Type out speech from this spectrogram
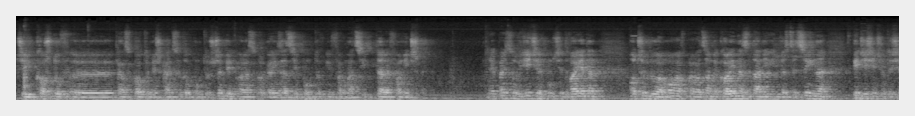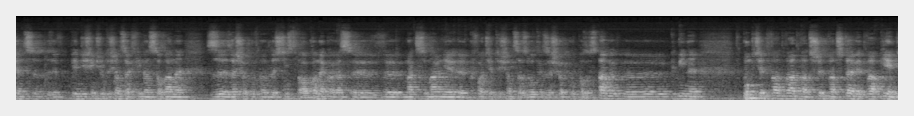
czyli kosztów e, transportu mieszkańców do punktów szczepień oraz organizacji punktów informacji telefonicznych. Jak Państwo widzicie w punkcie 2.1, o czym była mowa, wprowadzamy kolejne zadanie inwestycyjne 50 tysięcy, w 50 tysiącach finansowane z, ze środków Nadleśnictwa Okonek oraz y, w maksymalnie y, kwocie 1000 zł ze środków pozostałych y, gminy. W punkcie 2.2, 2.3, 2.4, 2.5,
